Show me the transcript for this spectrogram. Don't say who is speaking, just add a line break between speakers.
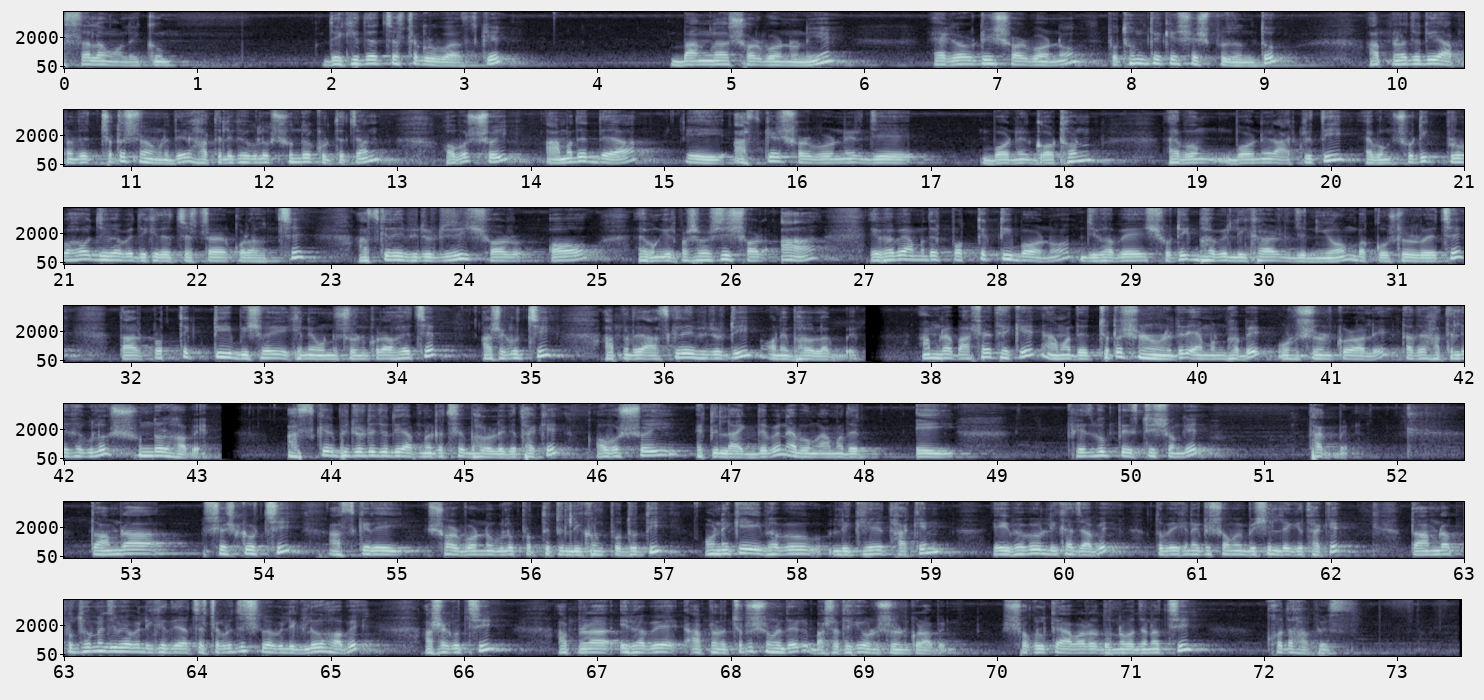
আসসালামু আলাইকুম। দেখিয়ে দেওয়ার চেষ্টা করব আজকে বাংলা স্বরবর্ণ নিয়ে। এগারোটি স্বরবর্ণ প্রথম থেকে শেষ পর্যন্ত। আপনারা যদি আপনাদের ছোটো সোনামণিদের হাতে লেখাগুলো সুন্দর করতে চান, অবশ্যই আমাদের দেয়া এই আজকের স্বরবর্ণের যে বর্ণের গঠন এবং বর্ণের আকৃতি এবং সঠিক প্রবাহ যেভাবে দেওয়ার চেষ্টা করা হচ্ছে, আজকের এই ভিডিওটি স্বর অ এবং এর পাশাপাশি স্বর আ, এভাবে আমাদের প্রত্যেকটি বর্ণ যেভাবে সঠিকভাবে লেখার যে নিয়ম বা কৌশল রয়েছে, তার প্রত্যেকটি বিষয় এখানে অনুসরণ করা হয়েছে। আশা করছি আপনাদের আজকের এই ভিডিওটি অনেক ভালো লাগবে। আমরা বাসায় থেকে আমাদের ছোট সোনামণিদের এমনভাবে অনুসরণ করালে তাদের হাতের লেখাগুলো সুন্দর হবে। আজকের ভিডিওটি যদি আপনার কাছে ভালো লেগে থাকে, অবশ্যই একটি লাইক দেবেন এবং আমাদের এই ফেসবুক পেজটির সঙ্গে থাকবেন। তো আমরা শেষ করছি। আজকের এই স্বরবর্ণগুলো প্রত্যেকটি লিখন পদ্ধতি। অনেকে এইভাবেও লিখে থাকেন, এইভাবেও লেখা যাবে, তবে এখানে একটু সময় বেশি লেগে থাকে। তো আমরা প্রথমে যেভাবে লিখে দেওয়ার চেষ্টা করেছি, সেভাবে লিখলেও হবে। আশা করছি আপনারা এভাবে আপনাদের ছোটো সময়দের বাসা থেকে অনুসরণ করাবেন। সকলকে আবারও ধন্যবাদ জানাচ্ছি। খোদা হাফেজ।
